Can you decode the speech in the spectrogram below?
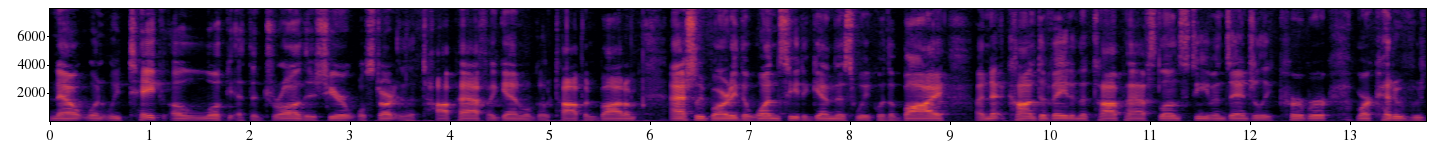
Now, when we take a look at the draw this year, we'll start in the top half. Again, we'll go top and bottom. Ashley Barty, the one seed again this week with a bye. Anett Kontaveit in the top half. Sloane Stevens, Angelique Kerber, Marketa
